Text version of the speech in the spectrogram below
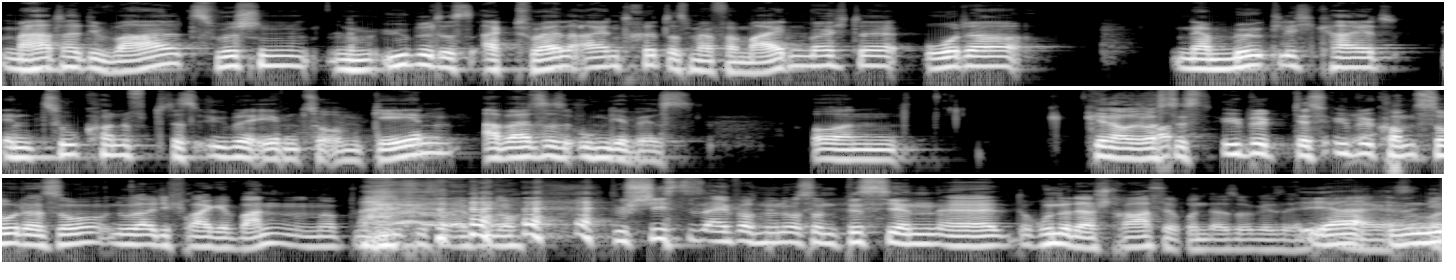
man hat halt die Wahl zwischen einem Übel, das aktuell eintritt, das man vermeiden möchte, oder einer Möglichkeit, in Zukunft das Übel eben zu umgehen, aber es ist ungewiss. Und Genau, du hast das Übel, das Übel kommt so oder so, nur halt die Frage wann und ob du schießt es einfach noch, du schießt es einfach nur noch so ein bisschen äh, runter der Straße runter, so gesehen. Ja, ja also nie,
